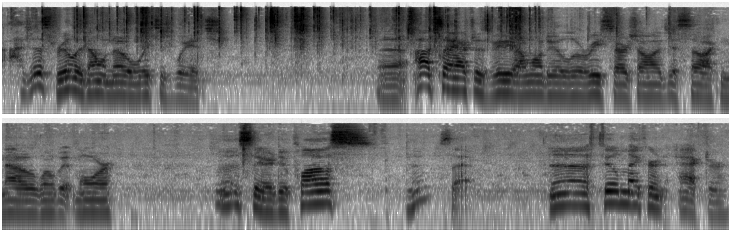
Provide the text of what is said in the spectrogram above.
I just really don't know which is which. Uh, I'd say after this video, I'm going to do a little research on it just so I can know a little bit more. Let's see here. Duplass. What's that? Uh, filmmaker and actor.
